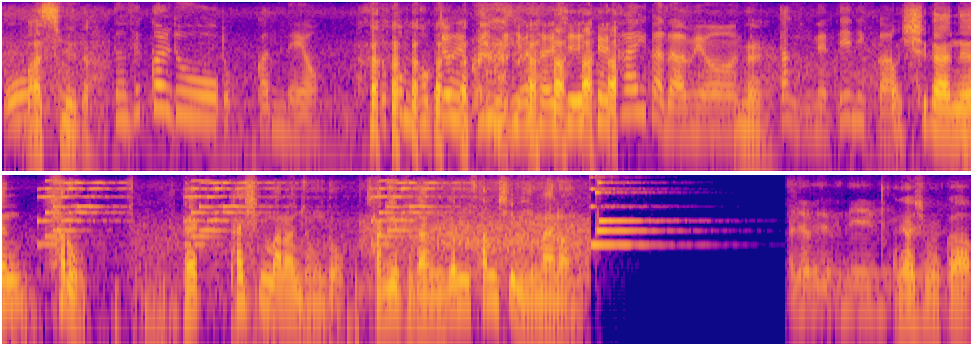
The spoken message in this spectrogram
거고 맞습니다. 일단 색깔도 똑같네요. 조금 걱정했거든요, 사실. 차이가 나면 네. 딱 눈에 띄니까. 시간은 하루 180만 원 정도. 자기 부담금 32만 원. 안녕하세요 대표님. 안녕하십니까.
